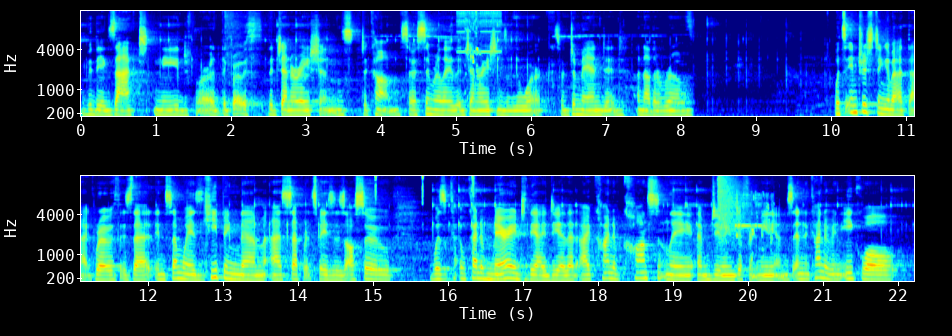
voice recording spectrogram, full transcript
with the exact need for the growth, the generations to come. So similarly, the generations of the work sort of demanded another room. What's interesting about that growth is that in some ways keeping them as separate spaces also was kind of married to the idea that I kind of constantly am doing different mediums and kind of in equal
